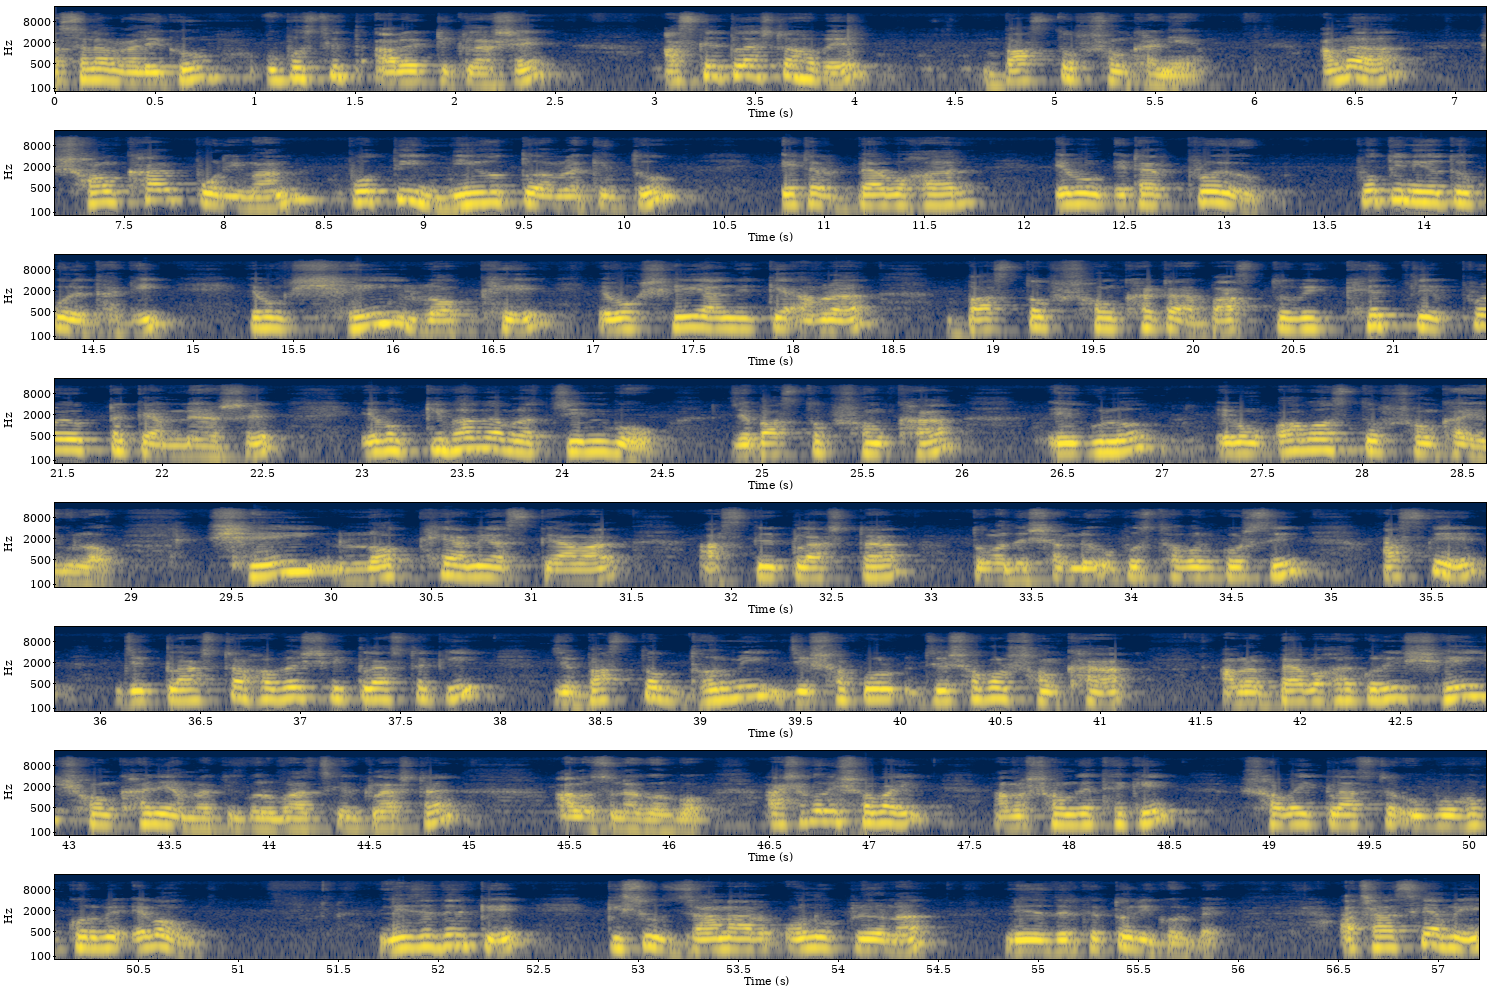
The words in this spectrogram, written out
আসসালামু আলাইকুম। উপস্থিত আরও একটি ক্লাসে। আজকের ক্লাসটা হবে বাস্তব সংখ্যা নিয়ে। আমরা সংখ্যার পরিমাণ প্রতিনিয়ত আমরা কিন্তু এটার ব্যবহার এবং এটার প্রয়োগ প্রতিনিয়ত করে থাকি এবং সেই লক্ষ্যে এবং সেই আঙ্গিকে আমরা বাস্তব সংখ্যাটা, বাস্তবিক ক্ষেত্রে প্রয়োগটা কেমনে আসে এবং কীভাবে আমরা চিনব যে বাস্তব সংখ্যা এগুলো এবং অবাস্তব সংখ্যা এগুলো। সেই লক্ষ্যে আমি আজকে আমার আজকের ক্লাসটা তোমাদের সামনে উপস্থাপন করছি। আজকে যে ক্লাসটা হবে সেই ক্লাসটা কি? যে বাস্তব ধর্মী যে সকল যে সকল সংখ্যা আমরা ব্যবহার করি, সেই সংখ্যা নিয়ে আমরা কি করব আজকের ক্লাসটা আলোচনা করব। আশা করি সবাই আমার সঙ্গে থেকে সবাই ক্লাসটা উপভোগ করবে এবং নিজেদেরকে কিছু জানার অনুপ্রেরণা নিজেদেরকে তৈরি করবে। আচ্ছা আজকে আমি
